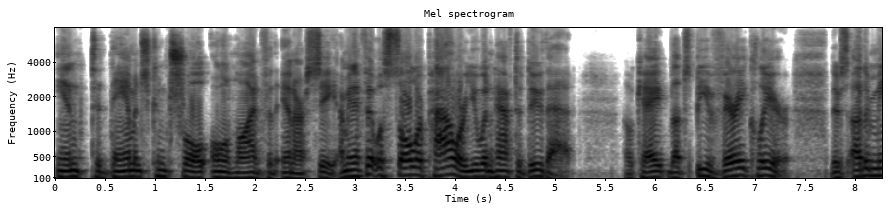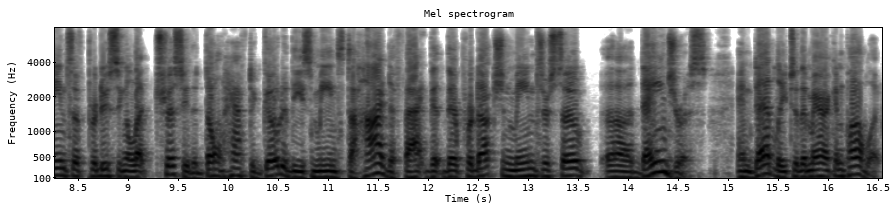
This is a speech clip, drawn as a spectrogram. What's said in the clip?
into damage control online for the NRC. I mean, if it was solar power, you wouldn't have to do that. Okay, let's be very clear. There's other means of producing electricity that don't have to go to these means to hide the fact that their production means are so uh, dangerous and deadly to the American public.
